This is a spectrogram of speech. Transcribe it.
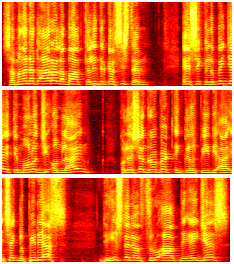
Sa mga nag-aaral about calendrical system, Encyclopedia Etymology Online, Colossian Robert Encyclopedia, Encyclopedias, The History of Throughout the Ages,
